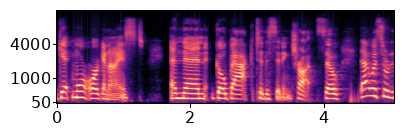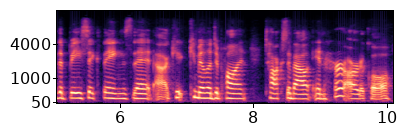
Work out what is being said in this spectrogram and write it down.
Get more organized and then go back to the sitting trot. So that was sort of the basic things that uh, C- Camilla DuPont talks about in her article,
